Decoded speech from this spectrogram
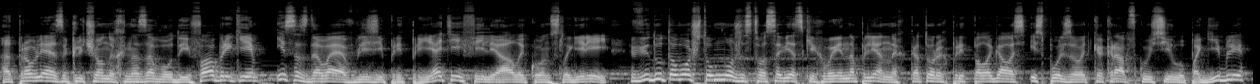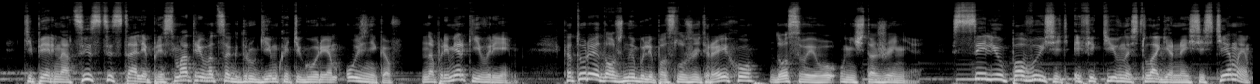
отправляя заключенных на заводы и фабрики и создавая вблизи предприятий филиалы концлагерей. Ввиду того, что множество советских военнопленных, которых предполагалось использовать как рабскую силу, погибли, Теперь нацисты стали присматриваться к другим категориям узников, например, к евреям, которые должны были послужить Рейху до своего уничтожения. С целью повысить эффективность лагерной системы,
